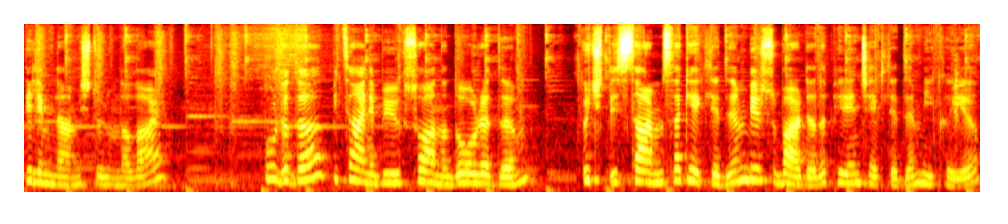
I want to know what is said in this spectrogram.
Dilimlenmiş durumdalar. Burada da bir tane büyük soğanı doğradım. 3 diş sarımsak ekledim. 1 su bardağı da pirinç ekledim yıkayıp.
